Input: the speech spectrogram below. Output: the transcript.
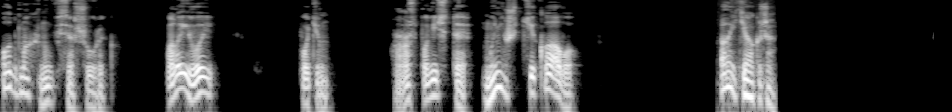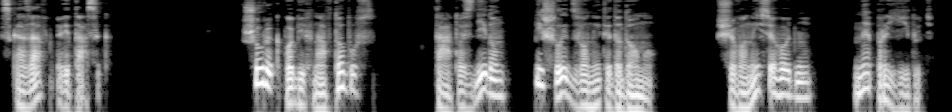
Одмахнувся Шурик. Але й ви. Потім розповісте, мені ж цікаво. А як же? сказав Вітасик. Шурик побіг на автобус, тато з дідом пішли дзвонити додому, що вони сьогодні не приїдуть,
